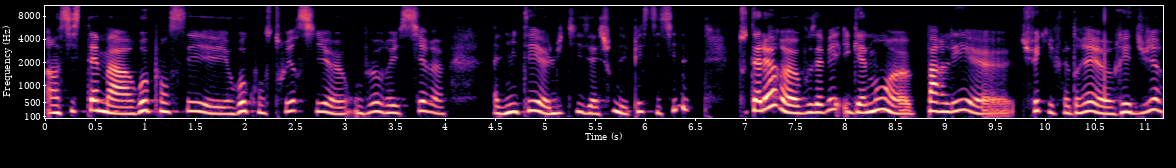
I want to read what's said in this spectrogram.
Un système à repenser et reconstruire si euh, on veut réussir euh, à limiter euh, l'utilisation des pesticides. Tout à l'heure, vous avez également parlé du fait qu'il faudrait réduire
